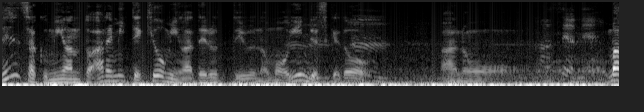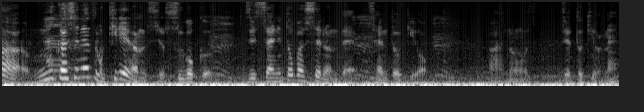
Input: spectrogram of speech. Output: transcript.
前作見やんとあれ見て興味が出るっていうのもいいんですけど、うん。あのーまあそうよね。まあ昔のやつも綺麗なんですよすごく、うん。実際に飛ばしてるんで、うん。戦闘機を。うん。あのジェット機をね、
